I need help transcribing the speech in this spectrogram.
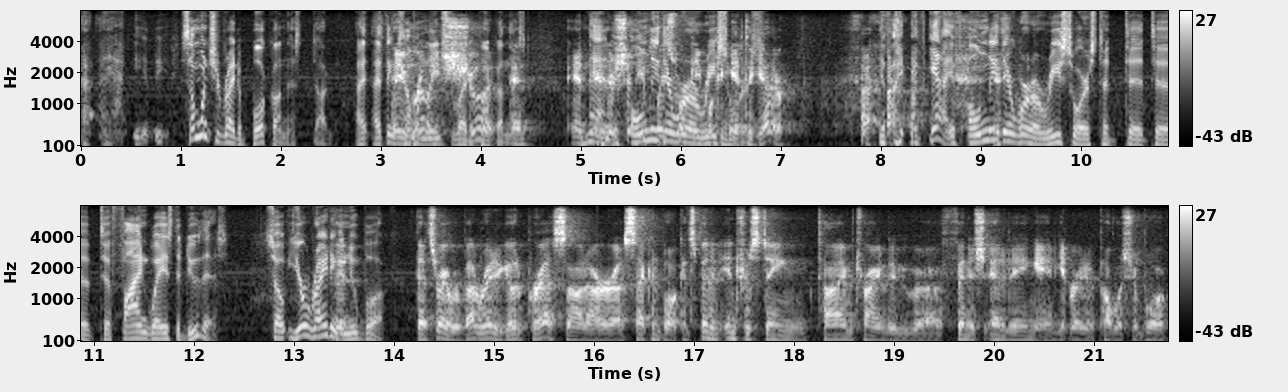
uh, someone should write a book on this doug. I, I think they someone really needs to write should. a book on this. And, and, Man, and if only there were a resource. If, I, if, yeah, if only there were a resource to, to, to, to find ways to do this. So you're writing a new book. That's right. We're about ready to go to press on our uh, second book. It's been an interesting time trying to uh, finish editing and get ready to publish a book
